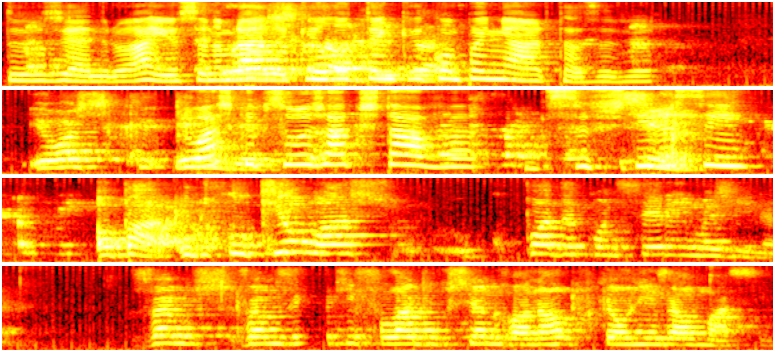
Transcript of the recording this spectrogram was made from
do género, ah, eu sou namorada daquilo, tenho que Rita. acompanhar, estás a ver? Eu acho que. Eu acho que a pessoa já gostava de se vestir Sim. assim. Opa, o, o que eu acho o que pode acontecer é, imagina, vamos, vamos aqui falar do Cristiano Ronaldo porque é o nível máximo.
